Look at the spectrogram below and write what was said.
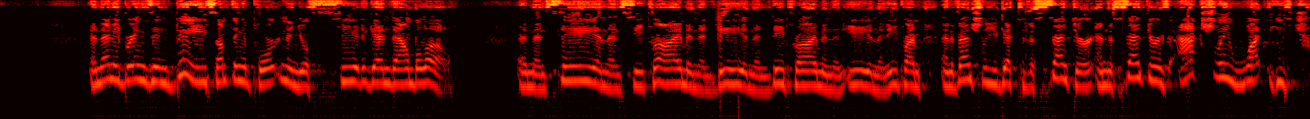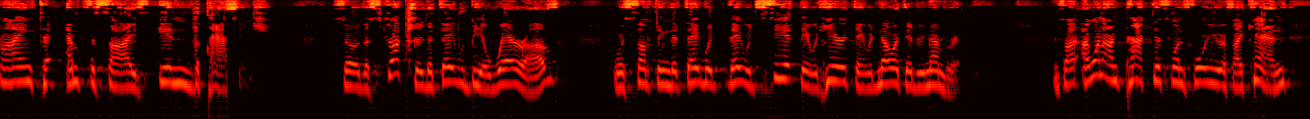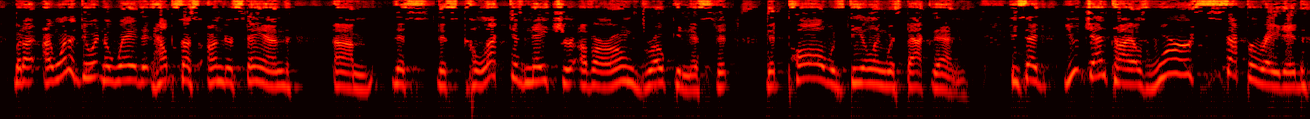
And then he brings in B, something important, and you'll see it again down below. And then C, and then C prime, and then D, and then D prime, and then E, and then E prime. And eventually you get to the center, and the center is actually what he's trying to emphasize in the passage. So the structure that they would be aware of was something that they would, they would see it, they would hear it, they would know it, they'd remember it. And so I, I want to unpack this one for you if I can, but I, I want to do it in a way that helps us understand um, this, this collective nature of our own brokenness that, that Paul was dealing with back then. He said, You Gentiles were separated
